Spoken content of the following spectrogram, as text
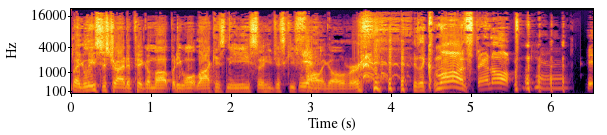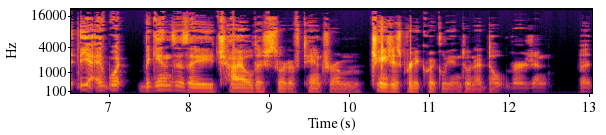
like Lisa's trying to pick him up, but he won't lock his knees, so he just keeps Yeah. falling over. He's like, come on, stand up. It- yeah, it, what begins as a childish sort of tantrum changes pretty quickly into an adult version, but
